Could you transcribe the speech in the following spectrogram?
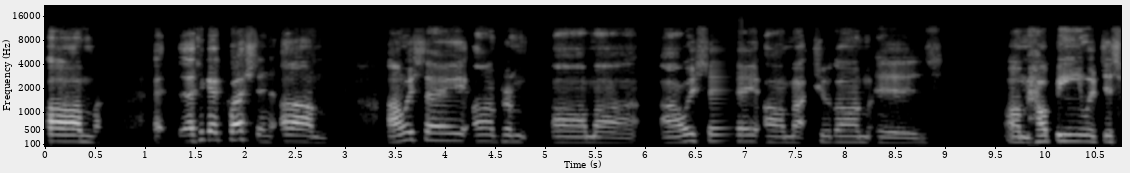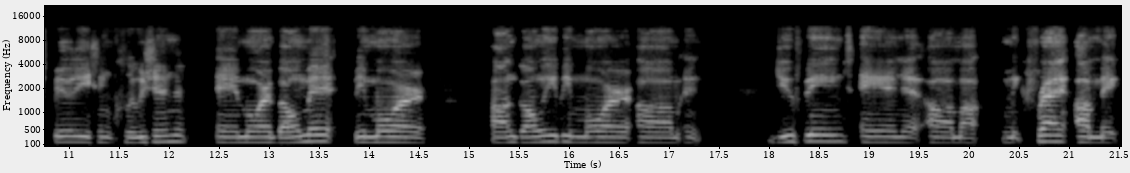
Um, that's a good question. Um, I always say um from um uh, I always say um to them is um helping with disabilities inclusion and more involvement, be more ongoing, be more um do things and um uh, make friend um make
